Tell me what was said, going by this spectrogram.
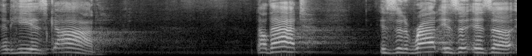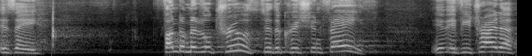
and He is God. Now, that is a, is a, is a, is a fundamental truth to the Christian faith. If you try to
